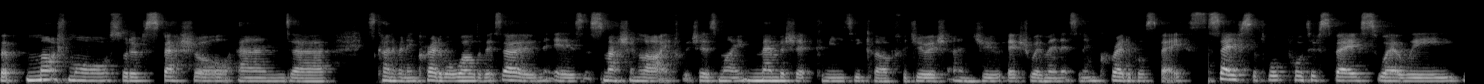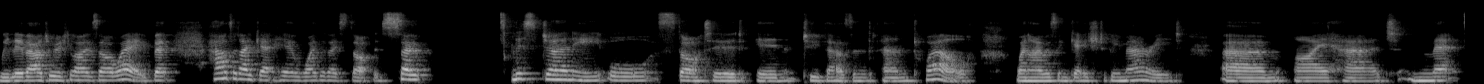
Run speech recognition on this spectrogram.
but much more sort of special and uh, it's kind of an incredible world of its own is Smashing Life, which is my membership community club for Jewish and Jewish women. It's an incredible space, safe, supportive space where we we live our Jewish lives our way. But how did I get here? Why did I start this? So this journey all started in 2012 when I was engaged to be married. Um, I had met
